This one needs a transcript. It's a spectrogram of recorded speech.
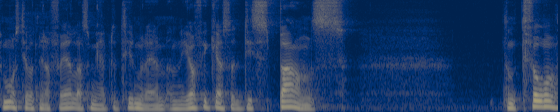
det måste ha varit mina föräldrar som hjälpte till med det, men jag fick alltså dispens. De två,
